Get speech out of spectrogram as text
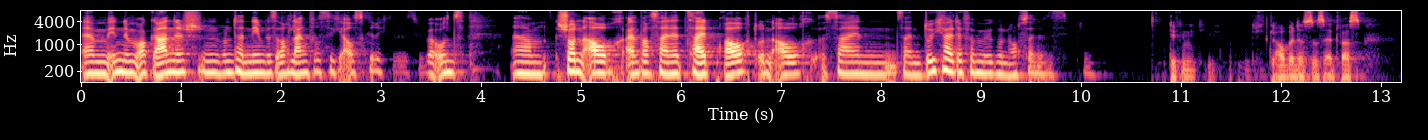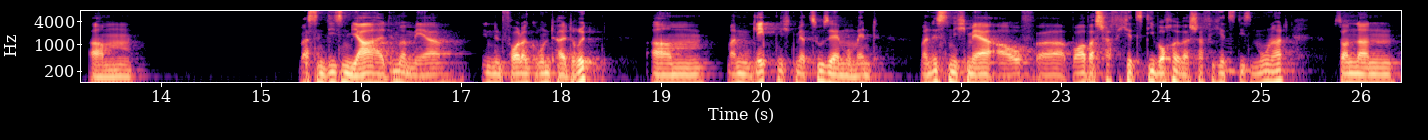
ähm, in einem organischen Unternehmen, das auch langfristig ausgerichtet ist wie bei uns, ähm, schon auch einfach seine Zeit braucht und auch sein, sein Durchhaltevermögen und auch seine Disziplin. Definitiv. Ich glaube, das ist etwas, ähm, was in diesem Jahr halt immer mehr in den Vordergrund halt rückt. Ähm, man lebt nicht mehr zu sehr im Moment. Man ist nicht mehr auf, äh, boah, was schaffe ich jetzt die Woche, was schaffe ich jetzt diesen Monat, sondern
